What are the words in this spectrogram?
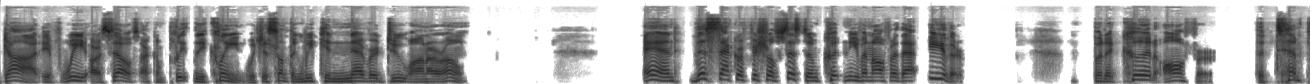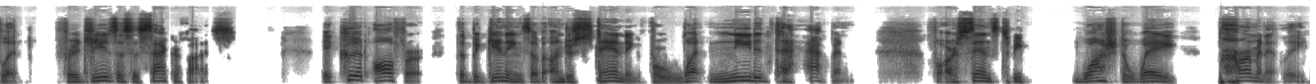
God if we ourselves are completely clean, which is something we can never do on our own. And this sacrificial system couldn't even offer that either. But it could offer the template for Jesus' sacrifice. It could offer the beginnings of understanding for what needed to happen for our sins to be washed away permanently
